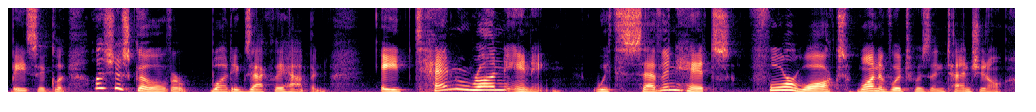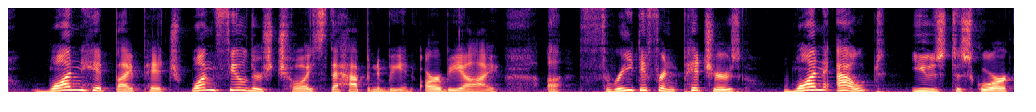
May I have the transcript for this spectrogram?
basically. Let's just go over what exactly happened. A 10 run inning with seven hits, four walks, one of which was intentional, one hit by pitch, one fielder's choice that happened to be an RBI, uh, three different pitchers, one out used to score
